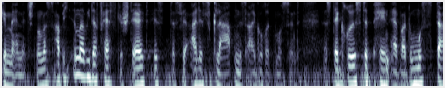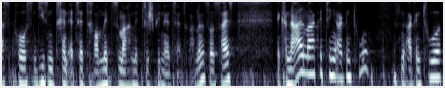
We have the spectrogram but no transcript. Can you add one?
gemanagt. Und was habe ich immer wieder festgestellt, ist, dass wir alle Sklaven des Algorithmus sind. Das ist der größte Pain ever. Du musst das posten, diesen Trend etc., um mitzumachen, mitzuspielen etc. Ne? So, das heißt, eine Kanalmarketing-Agentur ist eine Agentur,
